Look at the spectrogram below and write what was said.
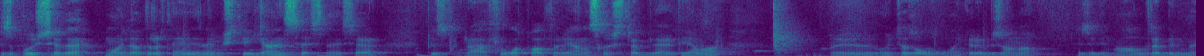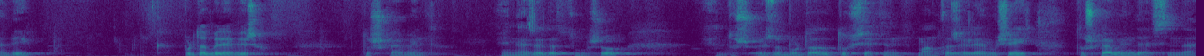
biz bu hissədə moydadırı təyin etmişdik, yan hissəsinə isə biz rahatlıqla paltaryanı sıxışdıra bilərdik, amma e, unitaz olduğuna görə biz onu necə deyim, alındıra bilmədik. Burada belə bir duş qəbin e, nəzərdə tutmuşuq. E, duş özü burdadır, duş setin montaj eləmişik. Duş qəbini də əslində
